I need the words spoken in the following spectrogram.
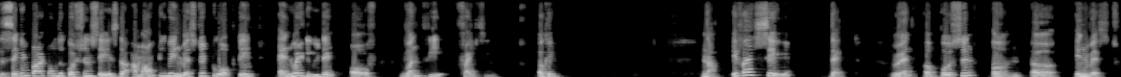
the second part of the question says the amount to be invested to obtain annual dividend of 1350 okay? Now if i say that when a person earn uh, invest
